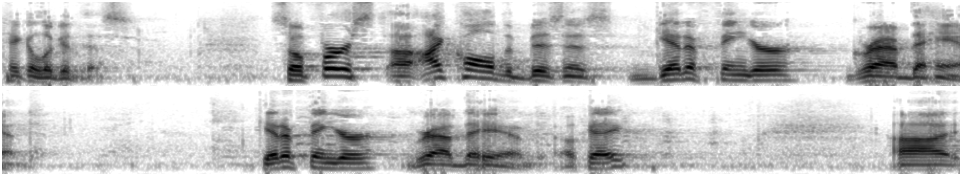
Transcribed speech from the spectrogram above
Take a look at this. So, first, uh, I call the business Get a Finger, Grab the Hand. Get a finger, grab the hand, okay? Uh,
